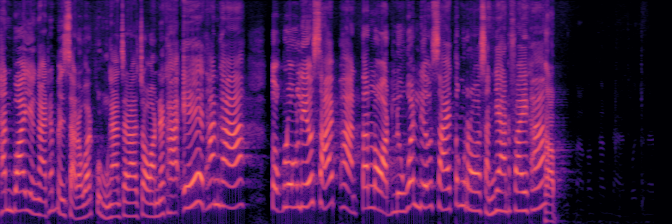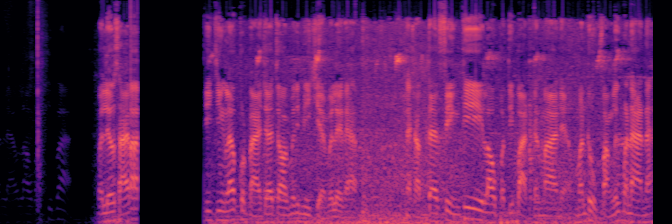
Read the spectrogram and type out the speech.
ท่านว่ายังไงท่านเป็นสารวัตรกลุ่มงานจราจรนะคะ เอ๊ะท่านคะตกลงเลี้ยวซ้ายผ่านตลอดหรือว่าเลี้ยวซ้ายต้องรอสัญญาณไฟคะครับมาเลี้ยวซ้าย จริงๆ แล้วกฎหมายจราจรไม่ได้มีเขียนไว้เลยนะครับนะครับ แต่สิ่งที่เราปฏิบัติกันมาเนี่ยมันถูกฝังลึกมานานนะ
